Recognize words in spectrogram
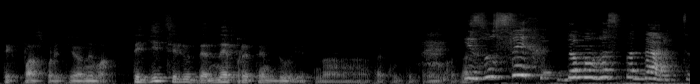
В тих паспорті його нема. Тоді ці люди не претендують на таку підтримку. так? Із усіх домогосподарств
